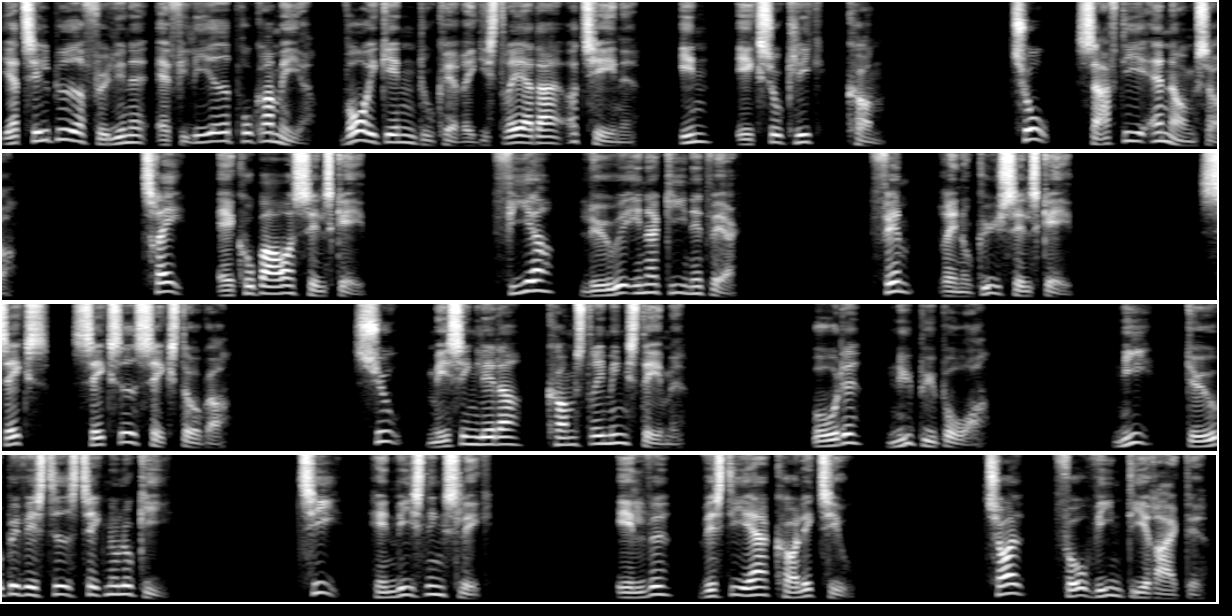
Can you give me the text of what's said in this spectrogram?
Jeg tilbyder følgende affilieret programmer, hvor igen du kan registrere dig og tjene. En Exoclick.com 2. Saftige annoncer 3. Akobauer Selskab 4. Løve Energinetværk 5. Renogy Selskab 6. Sexede sexdukker 7. Messingletter, kom streaming stemme 8. Nybyboer 9. Døvebevidsthedsteknologi 10. Henvisningsslik 11. Hvis de er kollektiv 12. Få vin direkte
